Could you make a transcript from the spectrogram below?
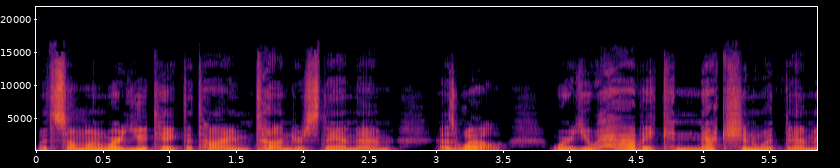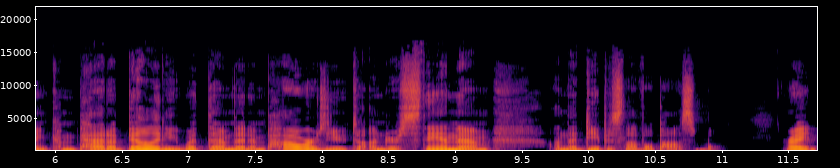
with someone where you take the time to understand them as well, where you have a connection with them and compatibility with them that empowers you to understand them on the deepest level possible, right?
